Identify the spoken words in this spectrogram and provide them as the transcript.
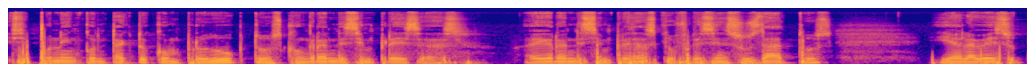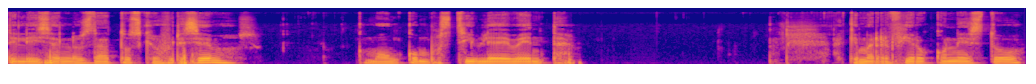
se pone en contacto con productos, con grandes empresas. Hay grandes empresas que ofrecen sus datos y a la vez utilizan los datos que ofrecemos como un combustible de venta. ¿A qué me refiero con esto?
